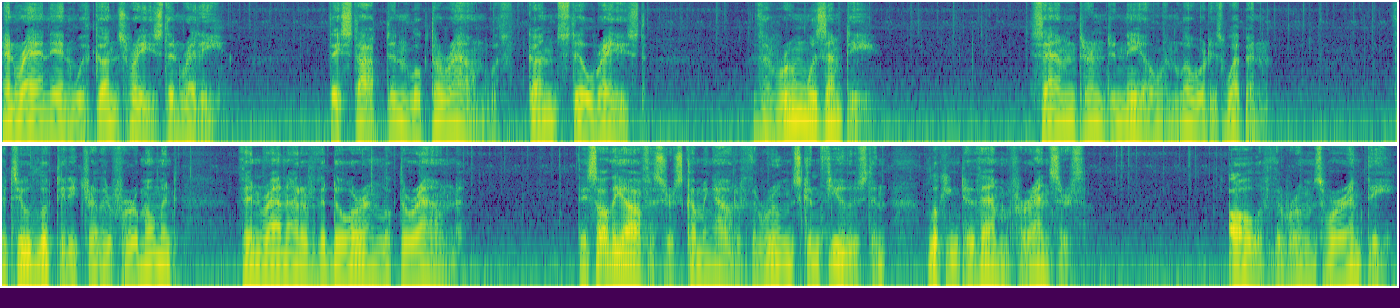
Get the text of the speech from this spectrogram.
and ran in with guns raised and ready. They stopped and looked around with guns still raised. The room was empty. Sam turned to Neil and lowered his weapon. The two looked at each other for a moment, then ran out of the door and looked around. They saw the officers coming out of the rooms confused and looking to them for answers. All of the rooms were empty,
